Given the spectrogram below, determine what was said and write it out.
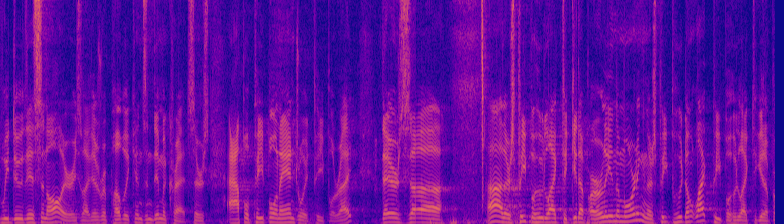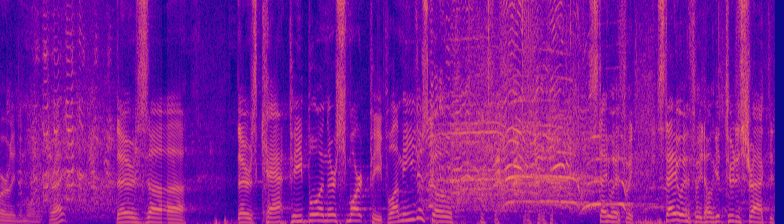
we do this in all areas. Like there's Republicans and Democrats. There's Apple people and Android people, right? There's uh, Ah, there's people who like to get up early in the morning, and there's people who don't like people who like to get up early in the morning, right? there's, uh, there's cat people and there's smart people. I mean, you just go. Stay with me. Stay with me. Don't get too distracted.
